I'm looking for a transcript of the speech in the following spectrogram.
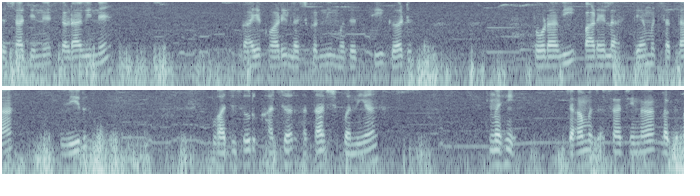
જસાજીને સડાવીને ગાયકવાડી લશ્કરની મદદથી ગઢ તોડાવી પાડેલા. તેમ છતાં વીર વાજસુર ખાચર હતાશ બન્યા નહીં. જામ જસાજીના લગ્ન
